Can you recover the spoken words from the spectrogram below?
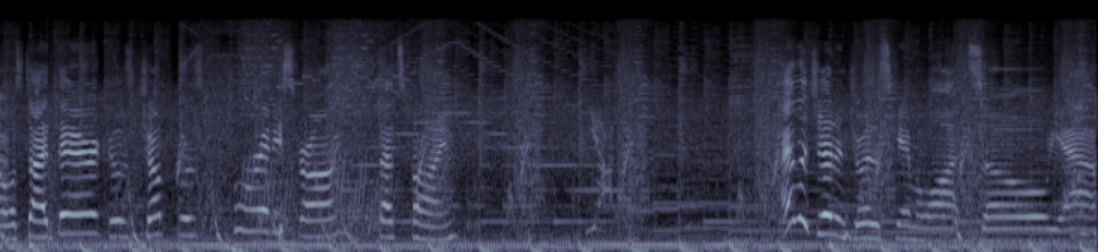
Almost died there, because jump was pretty strong. That's fine. I legit enjoy this game a lot, so yeah.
